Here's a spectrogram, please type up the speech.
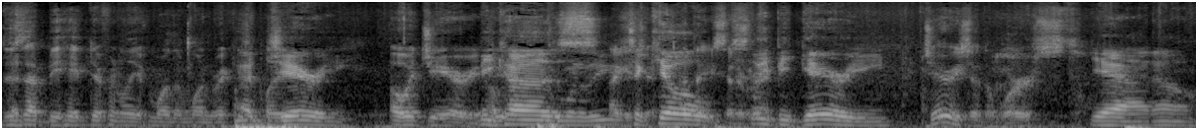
Does a, that behave differently if more than one Rick is a played? Jerry Oh, a Jerry. Oh, because one of these? I get to you. Kill thought you said it right. Sleepy Gary. Jerry's are the worst. Yeah, I know.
